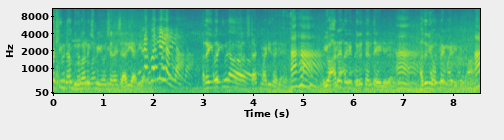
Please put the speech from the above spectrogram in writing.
ಇವತ್ತಿಂದ ಗೃಹಲಕ್ಷ್ಮಿ ಯೋಜನೆ ಜಾರಿಯಾಗಿದೆ. ಅದೇ ಇವತ್ತಿಂದ ಸ್ಟಾರ್ಟ್ ಮಾಡಿದ್ದಾರೆ. ಅಯ್ಯೋ ಆರನೇ ತಾರೀಕು ಬರುತ್ತೆ ಅಂತ ಹೇಳಿದ್ದಾರೆ. ಅದು ನೀವು ಅಪ್ಲೈ ಮಾಡಿದ್ದೀರಾ? ಹಾ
